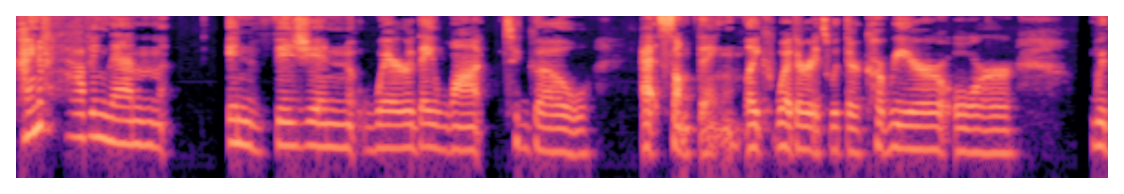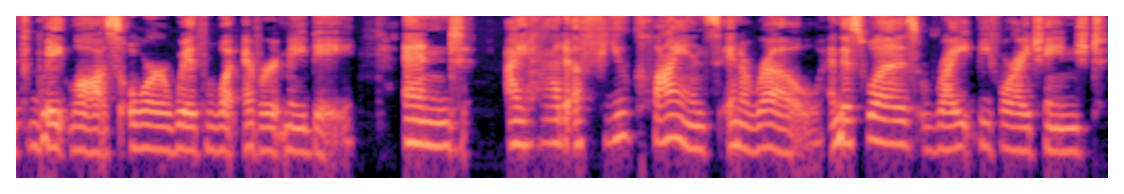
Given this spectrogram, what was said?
kind of having them envision where they want to go at something, like whether it's with their career or with weight loss or with whatever it may be. And I had a few clients in a row, and this was right before I changed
